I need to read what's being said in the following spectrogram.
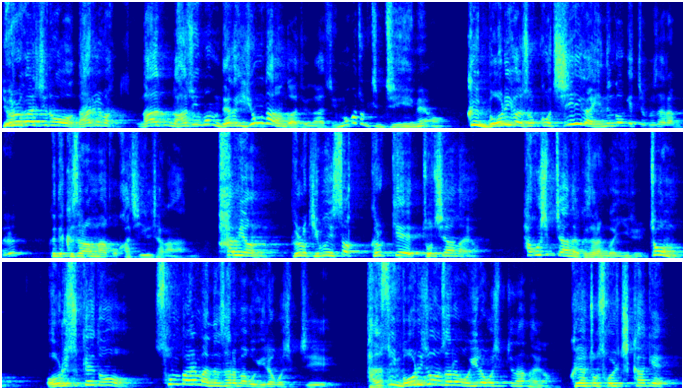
여러 가지로 나를 막, 나, 나중에 보면 내가 이용당한 것 같아요, 나중에. 뭔가 좀 찜찜해요. 그 머리가 좋고 지혜가 있는 거겠죠, 그 사람들은. 근데 그 사람하고 같이 일 잘 안 합니다. 하면 별로 기분이 썩 그렇게 좋지 않아요. 하고 싶지 않아요, 그 사람과 일을. 좀 어리숙해도 손발 맞는 사람하고 일하고 싶지. 단순히 머리 좋은 사람하고 일하고 싶진 않아요. 그냥 좀 솔직하게,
